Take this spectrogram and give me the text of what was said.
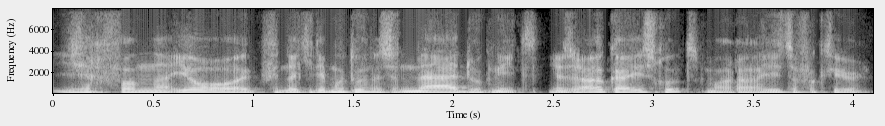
je zegt van uh, joh, ik vind dat je dit moet doen. En ze nee, doe ik niet. Je zegt, oké, okay, is goed, maar uh, hier is de factuur.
